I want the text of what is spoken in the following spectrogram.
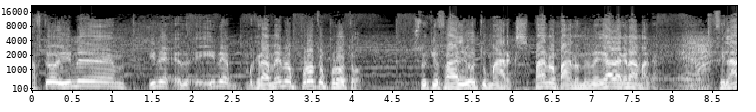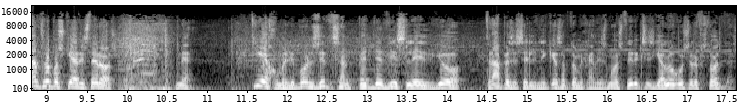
Αυτό είναι, είναι, είναι γραμμένο πρώτο πρώτο Στο κεφάλαιο του Μάρξ Πάνω πάνω με μεγάλα γράμματα. Φιλάνθρωπος και αριστερός. Ναι. Τι έχουμε λοιπόν Ζήτησαν 5 δις λέει δυο τράπεζες ελληνικές Από το μηχανισμό στήριξης για λόγους ρευστότητας.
